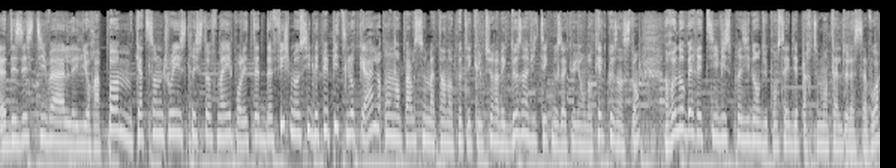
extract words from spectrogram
euh, des Estivales, il y aura Pomme, Cat Centuries, Christophe Maé pour les têtes d'affiche, mais aussi des pépites locales. On en parle ce matin dans Côté Culture avec deux invités que nous accueillons dans quelques instants. Renaud Beretti, vice-président du conseil départemental de la Savoie,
